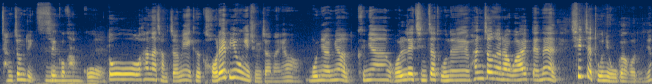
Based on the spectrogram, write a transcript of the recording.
장점도 있을 음. 것 같고 또 하나 장점이 그 거래 비용이 줄잖아요. 뭐냐면 그냥 원래 진짜 돈을 환전을 하고 할 때는 실제 돈이 오가거든요.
